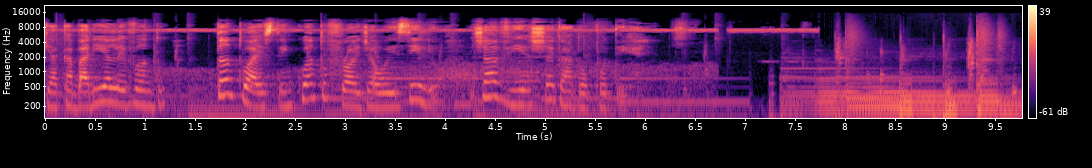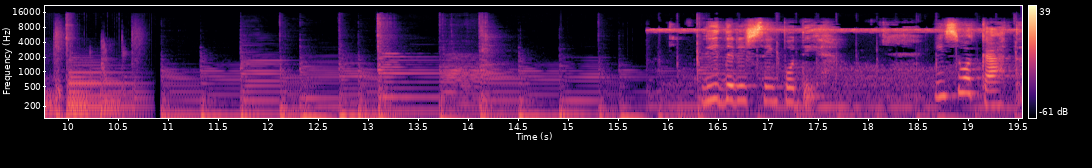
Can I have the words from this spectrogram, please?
que acabaria levando tanto Einstein quanto Freud ao exílio, já havia chegado ao poder. Líderes sem poder. Em sua carta,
